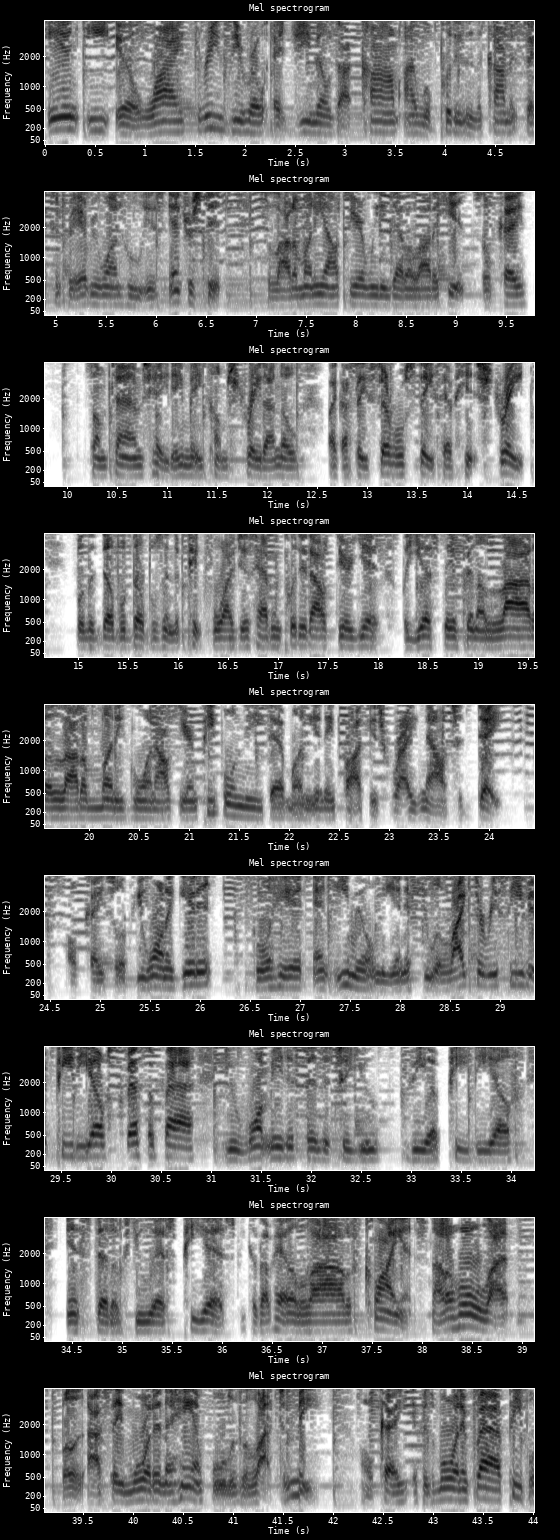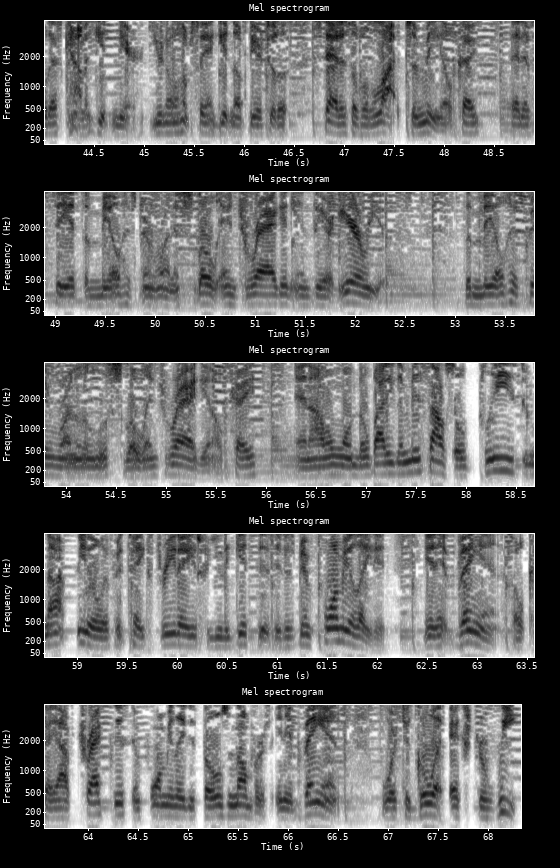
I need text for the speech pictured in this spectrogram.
N-E-L-Y 30 at gmail.com. I will put it in the comment section for everyone who is interested. It's a lot of money out there. We got a lot of hits, okay? Sometimes, hey, they may come straight. I know, like I say, several states have hit straight for the double doubles and the pick four. I just haven't put it out there yet. But yes, there's been a lot, a lot of money going out there and people need that money in their pockets right now today. Okay, so if you want to get it, go ahead and email me. And if you would like to receive it PDF, specify you want me to send it to you via PDF instead of USPS because I've had a lot of clients, not a whole lot, but I say more than a handful is a lot to me Okay, if it's more than five people, that's kind of getting there. You know what I'm saying? Getting up there to the status of a lot to me. Okay, that have said the mail has been running slow and dragging in their areas. The mail has been running a little slow and dragging. Okay, and I don't want nobody to miss out. So please do not feel if it takes three days for you to get this. It has been formulated in advance. Okay, I've tracked this and formulated those numbers in advance for it to go an extra week.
